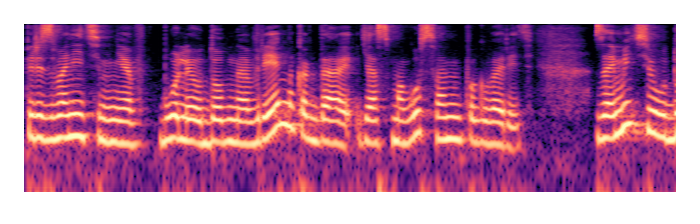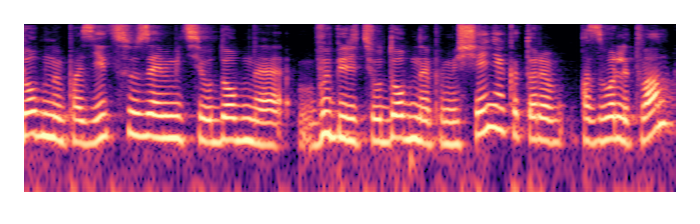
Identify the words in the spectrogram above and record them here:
перезвоните мне в более удобное время, когда я смогу с вами поговорить. Займите удобную позицию, займите удобное, выберите удобное помещение, которое позволит вам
